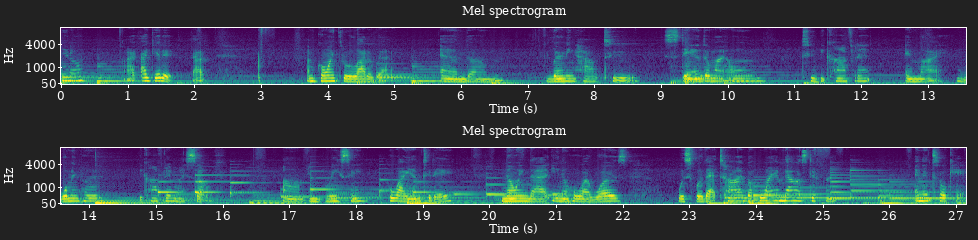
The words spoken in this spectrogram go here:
you know? I, I get it. That I'm going through a lot of that. And um, learning how to stand on my own, to be confident in my womanhood, be confident in myself, um, embracing who I am today, knowing that, you know, who I was was for that time, but who I am now is different. And it's okay.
